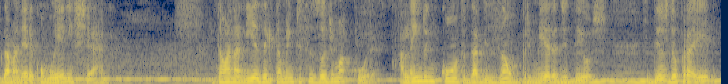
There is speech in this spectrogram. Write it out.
da maneira como ele enxerga. Então Ananias ele também precisou de uma cura. Além do encontro da visão primeira de Deus, que Deus deu para ele,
